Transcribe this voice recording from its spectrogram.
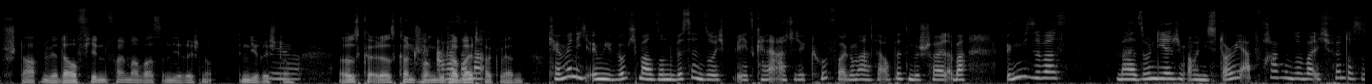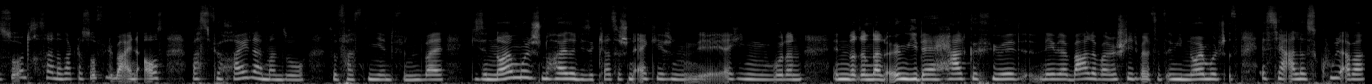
starten wir da auf jeden Fall mal was in die Richtung. In die Richtung. Ja. Also das, das könnte schon ein guter mal, Beitrag werden. Können wir nicht irgendwie wirklich mal so ein bisschen so, ich will jetzt keine Architekturfolge machen, ist ja auch ein bisschen bescheuert, aber irgendwie sowas mal so in die Richtung auch in die Story abfragen und so, weil ich finde, das ist so interessant, da sagt das so viel über einen aus, was für Häuser man so, so faszinierend findet, weil diese neumodischen Häuser, diese klassischen eckigen, eckigen, wo dann innen drin dann irgendwie der Herd gefühlt neben der Badewanne steht, weil das jetzt irgendwie neumodisch ist, ist ja alles cool, aber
